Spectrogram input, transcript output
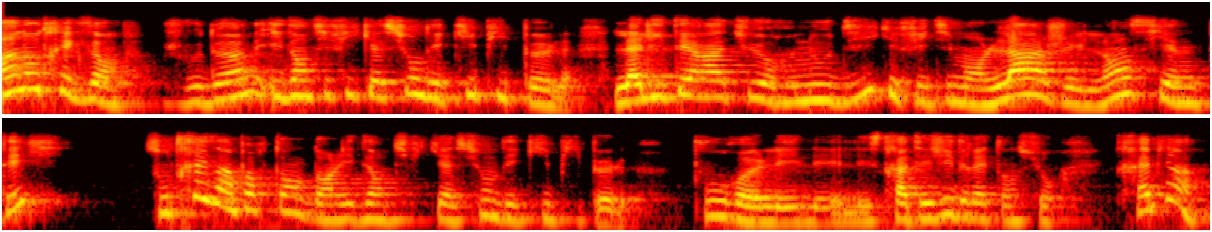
Un autre exemple, je vous donne, identification des key people. La littérature nous dit qu'effectivement, l'âge et l'ancienneté sont très importantes dans l'identification des key people pour euh, les, les, les, stratégies de rétention. Très bien.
